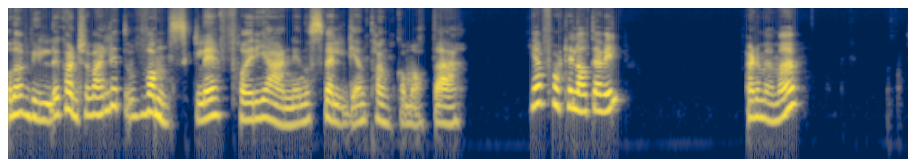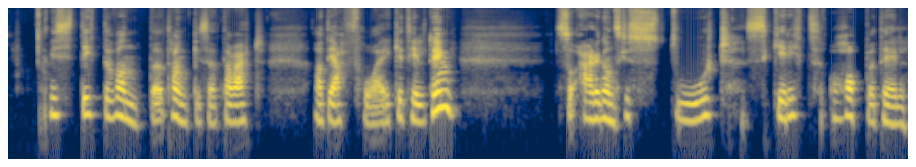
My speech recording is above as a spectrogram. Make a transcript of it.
Og da vil det kanskje være litt vanskelig for hjernen din å svelge en tanke om at jeg får til alt jeg vil. Er du med meg? Hvis ditt vante tankesett har vært at jeg får ikke til ting, så er det ganske stort skritt å hoppe til.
